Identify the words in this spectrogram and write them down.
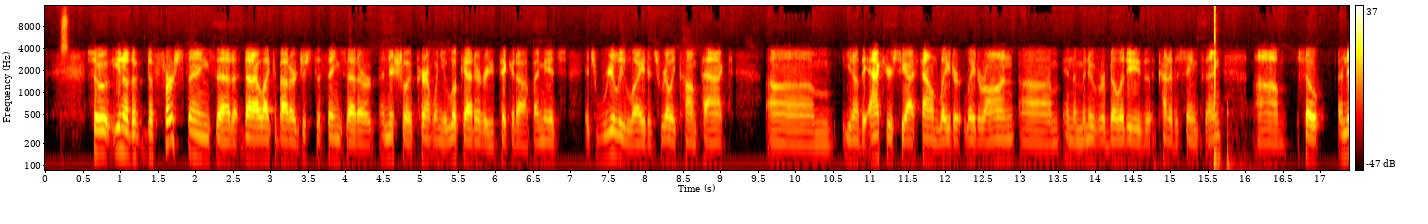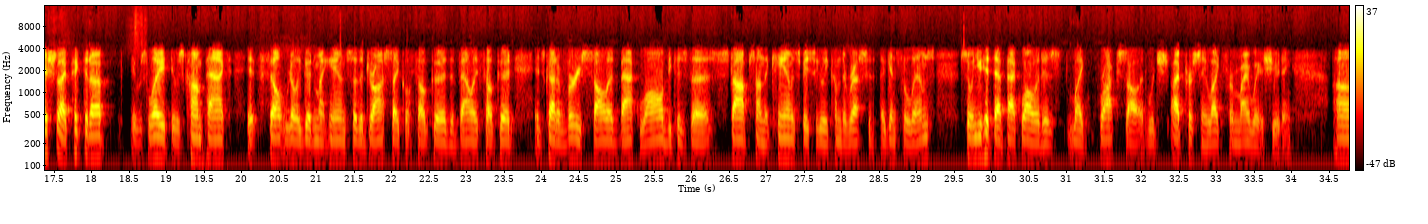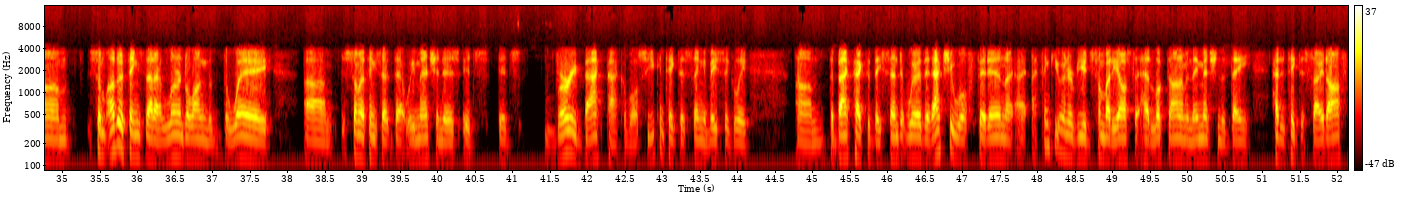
So you know the the first things that that I like about it are just the things that are initially apparent when you look at it or you pick it up. I mean, it's it's really light, it's really compact. Um, you know, the accuracy I found later later on um, in the maneuverability, the kind of the same thing. Um, so initially, I picked it up. It was light, it was compact, it felt really good in my hands. So the draw cycle felt good, the valley felt good. It's got a very solid back wall because the stops on the cams basically come to rest against the limbs. So when you hit that back wall, it is like rock solid, which I personally like for my way of shooting. Um, some other things that I learned along the, the way, um, some of the things that, that we mentioned is it's it's very backpackable. So you can take this thing and basically um, the backpack that they send it with, it actually will fit in. I, I think you interviewed somebody else that had looked on them, and they mentioned that they had to take the sight off.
